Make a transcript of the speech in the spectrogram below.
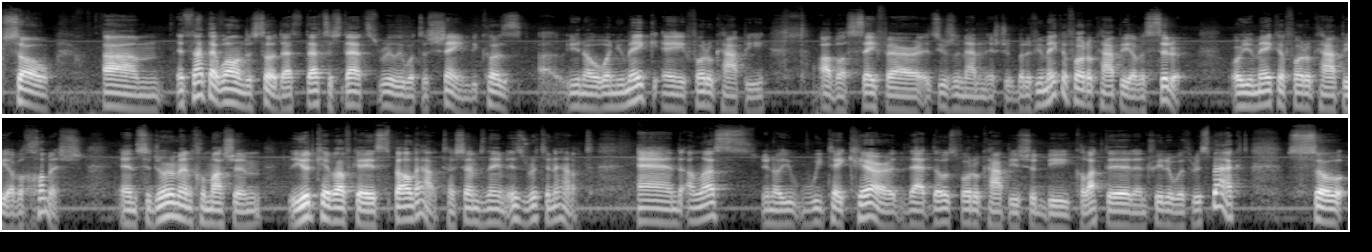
So um, it's not that well understood. That's that's that's really what's a shame because uh, you know when you make a photocopy of a sefer, it's usually not an issue. But if you make a photocopy of a siddur, or you make a photocopy of a chumash, and Sidurim and Chumashim, the Yud is spelled out. Hashem's name is written out, and unless you know you, we take care that those photocopies should be collected and treated with respect, so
